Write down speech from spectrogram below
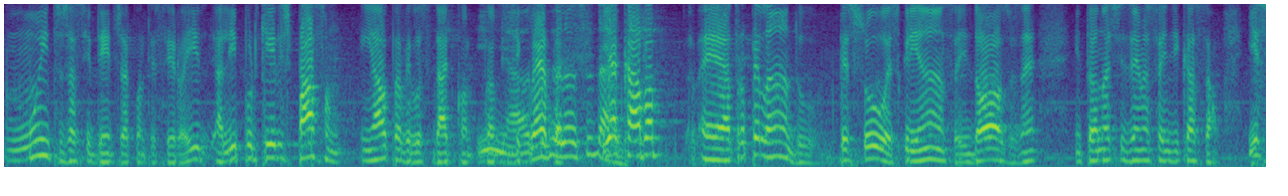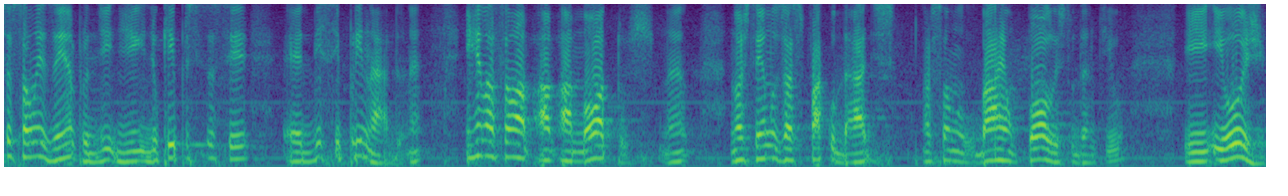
Muitos acidentes aconteceram aí, ali porque eles passam em alta velocidade com, com a bicicleta e acaba é, atropelando pessoas, crianças, idosos, né? Então nós fizemos essa indicação. Isso é só um exemplo de, de do que precisa ser é, disciplinado, né? Em relação a, a, a motos, né? nós temos as faculdades Nós somos, o Barra é um polo estudantil e, e hoje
